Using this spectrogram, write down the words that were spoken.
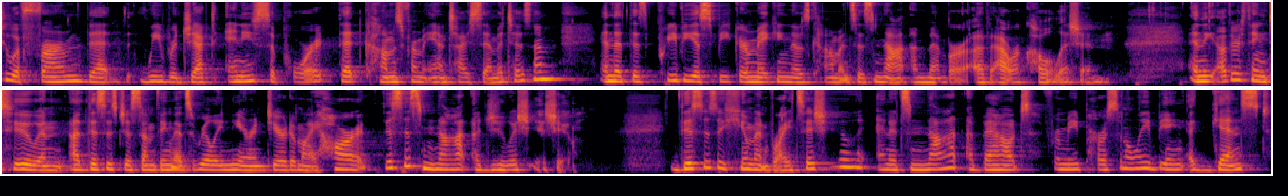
to affirm that we reject any support that comes from anti-Semitism and that this previous speaker making those comments is not a member of our coalition. And the other thing, too, and uh, this is just something that's really near and dear to my heart this is not a Jewish issue. This is a human rights issue, and it's not about, for me personally, being against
